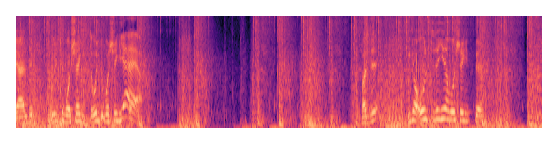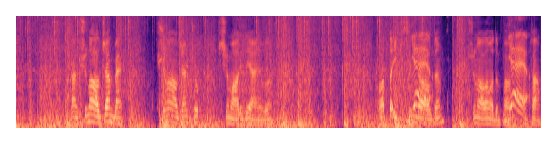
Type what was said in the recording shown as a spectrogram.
Geldi. Ulti boşa gitti. Ulti boşa gitti. Yeah. Hadi. Ya ulti de yine boşa gitti. Tamam şunu alacağım ben. Şunu alacağım çok içim ağrıdı yani bu. Hatta ikisini de Yeah. aldım. Şunu alamadım pardon. Yeah. Tamam.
